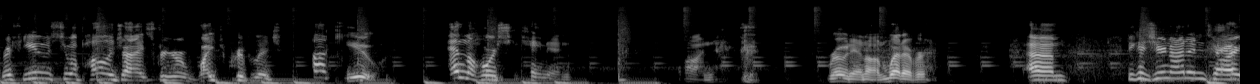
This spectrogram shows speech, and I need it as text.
refuse to apologize for your white privilege, fuck you. And the horse you came in. on, rode in on, whatever. Um, because you're not entire,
